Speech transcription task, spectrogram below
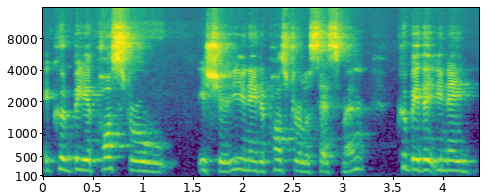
It could be a postural issue. You need a postural assessment. Could be that you need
